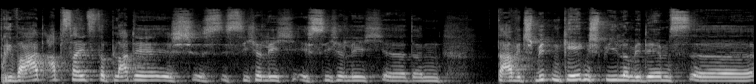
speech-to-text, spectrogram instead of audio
privat abseits der Platte ist, ist, ist sicherlich, ist sicherlich äh, dann David Schmidt ein Gegenspieler, mit dem es äh,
